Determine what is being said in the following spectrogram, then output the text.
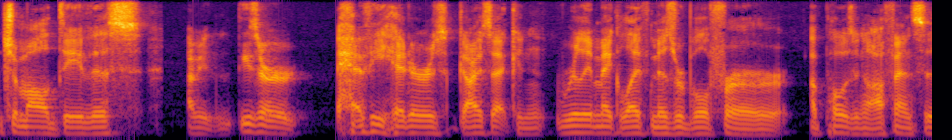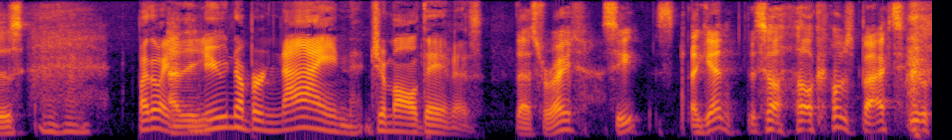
Jamal Davis. I mean, these are heavy hitters, guys that can really make life miserable for opposing offenses. Mm-hmm. By the way, And then you- new number nine, Jamal Davis. That's right. See, again, this all, all comes back to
